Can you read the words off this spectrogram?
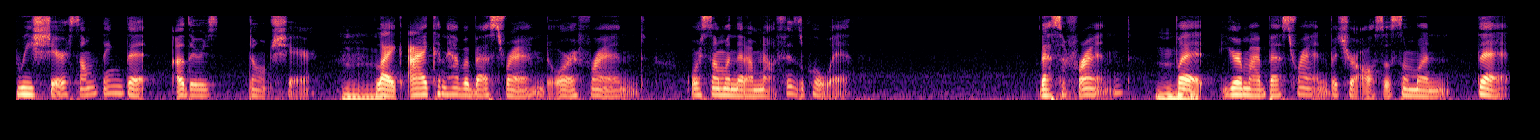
we share something that others don't share. Mm-hmm. Like I can have a best friend or a friend or someone that I'm not physical with. That's a friend. Mm-hmm. But you're my best friend, but you're also someone that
